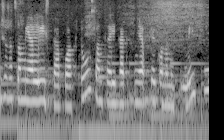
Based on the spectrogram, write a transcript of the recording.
ίσως αυτό μια λίστα από αυτούς, αν θέλει κάτι, μια πιο οικονομική λύση.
